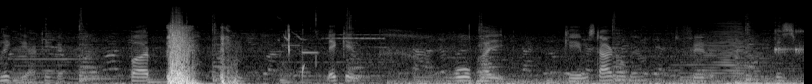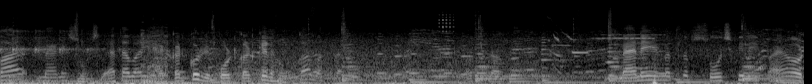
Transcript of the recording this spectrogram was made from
लिख दिया ठीक है। पर लेकिन वो भाई गेम स्टार्ट हो गया। फिर इस बार मैंने सोच लिया था, भाई हैकर को रिपोर्ट करके रहूँगा मतलब। मतलब मैंने मतलब सोच भी नहीं पाया और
